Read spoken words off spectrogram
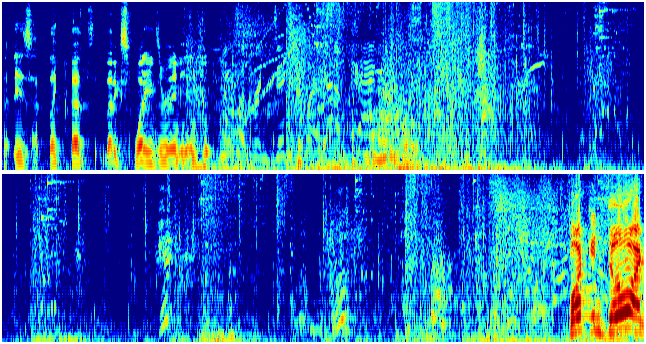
that is like that that explains Rainian. You look ridiculous. Get him, Kay. Fucking dog!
